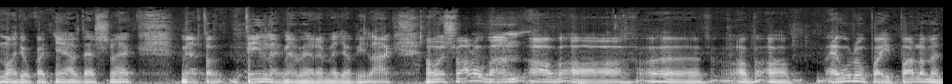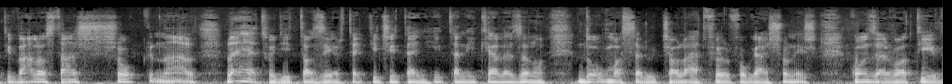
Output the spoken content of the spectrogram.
nagyokat nyerdesnek, mert a, tényleg nem erre megy a világ. Na most valóban a, a, a, a, a európai parlamenti választásoknál lehet, hogy itt azért egy kicsit enyhíteni kell ezen a dogmaszerű családfölfogáson és konzervatív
